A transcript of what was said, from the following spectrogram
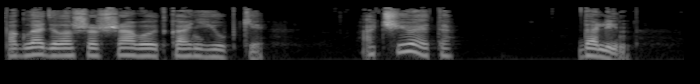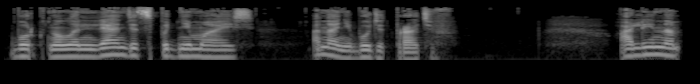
погладила шершавую ткань юбки. А чье это? Долин, буркнул инляндец, поднимаясь. Она не будет против. Алина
